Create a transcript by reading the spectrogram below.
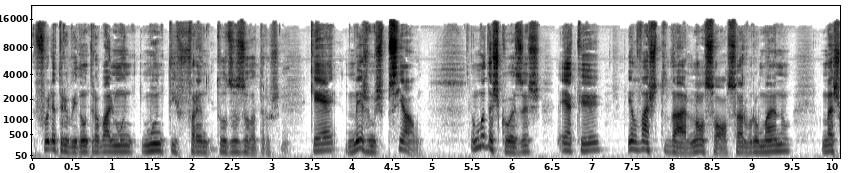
foi-lhe atribuído um trabalho muito, muito diferente de todos os outros, que é mesmo especial. Uma das coisas é que ele vai estudar não só o cérebro humano, mas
